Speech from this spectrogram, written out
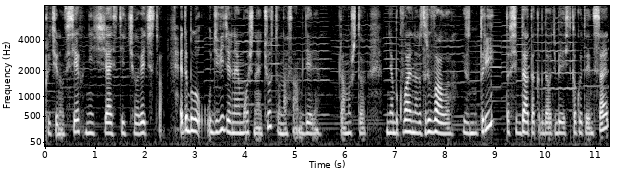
причину всех несчастий человечества. Это было удивительное, мощное чувство на самом деле, потому что меня буквально разрывало изнутри. Это всегда так, когда у тебя есть какой-то инсайт,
